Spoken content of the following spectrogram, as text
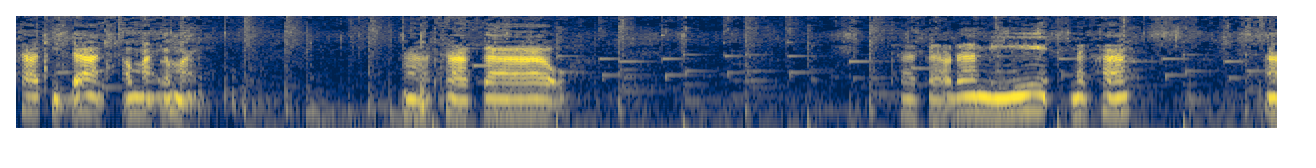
ทาผิดด้าน เอาใหม่ เอาใหม่ อ่า ทากาว ทากาวด้านนี้นะคะ อ่า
